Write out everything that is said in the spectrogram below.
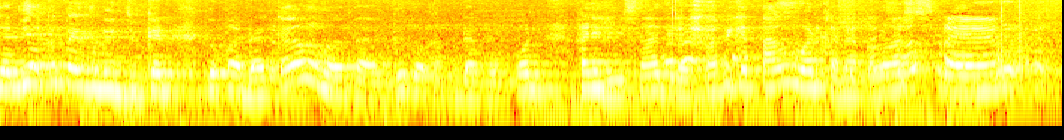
jadi aku pengen menunjukkan kepada kamu mantanku kalau aku udah move on hanya di Instagram. Tapi ketahuan karena close close friend. friend.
